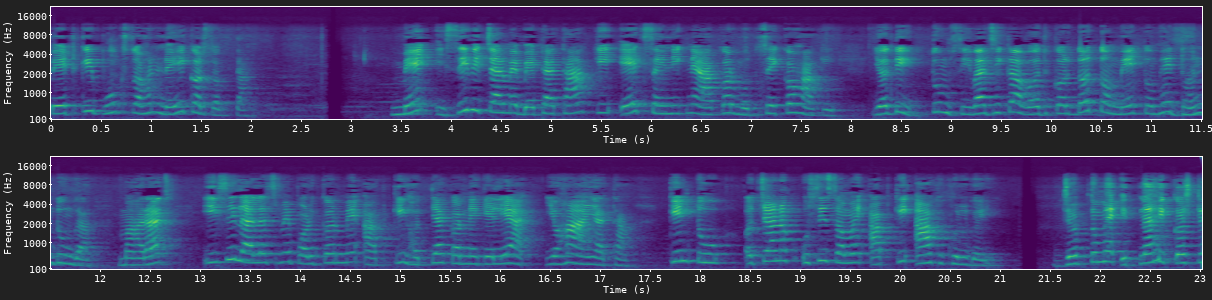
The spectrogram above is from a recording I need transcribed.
पेट की भूख सहन नहीं कर सकता। मैं इसी विचार में बैठा था कि एक सैनिक ने आकर मुझसे कहा कि, यदि तुम शिवाजी का वध कर दो तो मैं तुम्हें धन दूँगा। महाराज, इसी लालच में पड़कर मैं आपकी हत्या करने के लिए यहाँ आया था। किंतु अचानक उसी समय आपकी आँख खुल गई। जब तुम्हें इतना ही कष्ट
